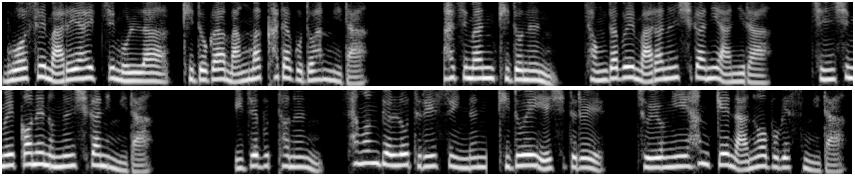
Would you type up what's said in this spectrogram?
무엇을 말해야 할지 몰라 기도가 막막하다고도 합니다. 하지만 기도는 정답을 말하는 시간이 아니라 진심을 꺼내놓는 시간입니다. 이제부터는 상황별로 드릴 수 있는 기도의 예시들을 조용히 함께 나누어 보겠습니다.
